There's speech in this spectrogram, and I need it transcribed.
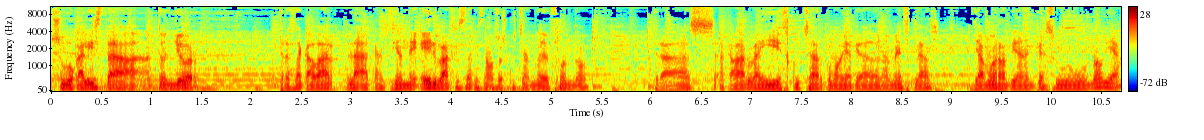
Su vocalista, Tom York, tras acabar la canción de Airbag, esta que estamos escuchando de fondo, tras acabarla y escuchar cómo había quedado las mezclas, llamó rápidamente a su novia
